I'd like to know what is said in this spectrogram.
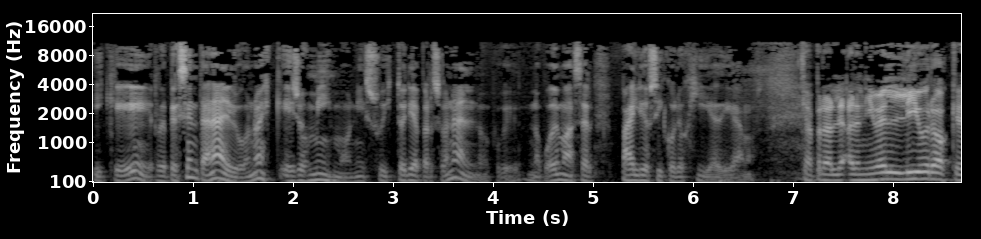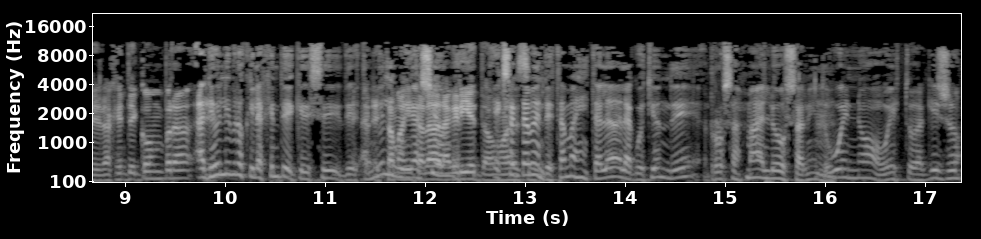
y que representan algo, no es que ellos mismos ni su historia personal, ¿no? porque no podemos hacer paleopsicología, digamos. pero al, nivel libros que la gente compra... A nivel libros que la gente que se... De, está más instalada la grieta. exactamente, está más instalada la cuestión de Rosas malos, Sarmiento mm. bueno o esto, aquello,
